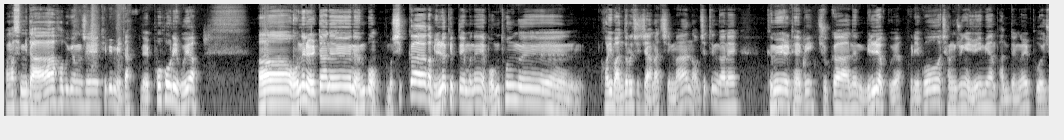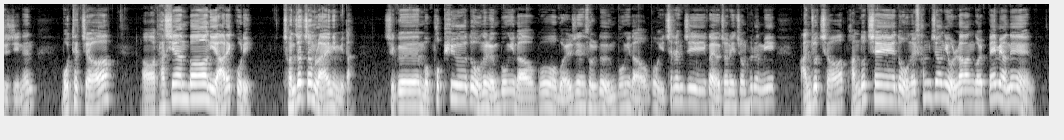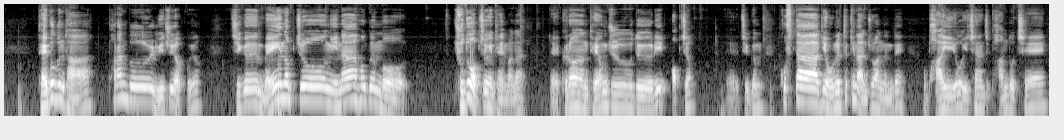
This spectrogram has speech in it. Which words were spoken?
반갑습니다. 허브경제TV입니다. 네, 포홀이고요. 어, 오늘 일단은 음봉, 뭐 시가가 밀렸기 때문에 몸통은 거의 만들어지지 않았지만 어쨌든 간에 금요일 대비 주가는 밀렸고요. 그리고 장중에 유의미한 반등을 보여주지는 못했죠. 어, 다시 한번 이 아래 꼬리 전저점 라인입니다. 지금 뭐 포퓨도 오늘 음봉이 나오고 뭐 LG엔솔도 음봉이 나오고 이차전지가 여전히 좀 흐름이 안 좋죠. 반도체도 오늘 삼전이 올라간 걸 빼면은 대부분 다 파란불 위주였고요. 지금 메인 업종이나 혹은 뭐 주도 업종이 될 만한 예, 그런 대형주들이 없죠. 예, 지금 코스닥이 오늘 특히나 안 좋았는데 뭐 바이오, 이차전지, 반도체,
